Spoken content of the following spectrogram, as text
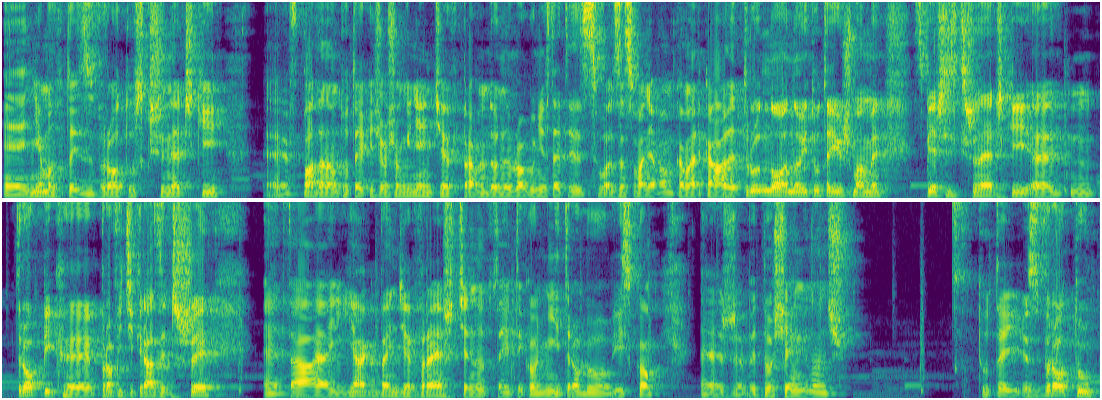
e, nie ma tutaj zwrotu skrzyneczki. E, Wpada nam tutaj jakieś osiągnięcie w prawym dolnym rogu, niestety sła- zasłania wam kamerka, ale trudno. No i tutaj już mamy z pierwszej skrzyneczki e, m, Tropic, e, proficik razy 3. E, ta jak będzie wreszcie, no tutaj tylko nitro było blisko, e, żeby dosięgnąć tutaj zwrotu.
